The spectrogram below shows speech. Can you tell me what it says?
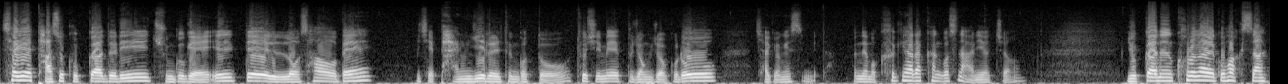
세계 다수 국가들이 중국의 1대1로 사업에 이제 반기를 든 것도 투심에 부정적으로 작용했습니다. 근데 뭐 크게 하락한 것은 아니었죠. 유가는 코로나19 확산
